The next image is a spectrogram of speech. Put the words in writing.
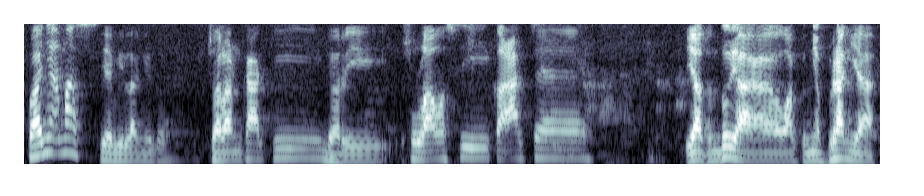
banyak mas dia bilang gitu. Jalan kaki dari Sulawesi ke Aceh. Ya tentu ya waktu nyebrang ya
